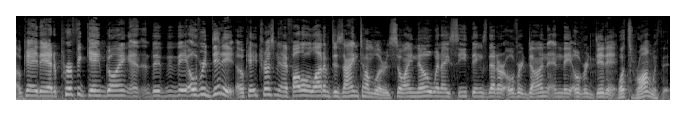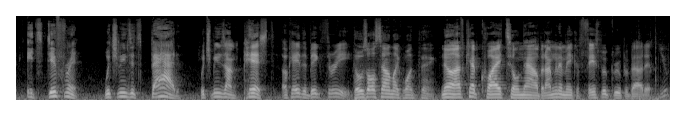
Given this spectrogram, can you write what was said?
Okay, they had a perfect game going and they, they overdid it. Okay, trust me, I follow a lot of design tumblrs, so I know when I see things that are overdone and they overdid it. What's wrong with it? It's different, which means it's bad, which means I'm pissed. Okay, the big three. Those all sound like one thing. No, I've kept quiet till now, but I'm gonna make a Facebook group about it. You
